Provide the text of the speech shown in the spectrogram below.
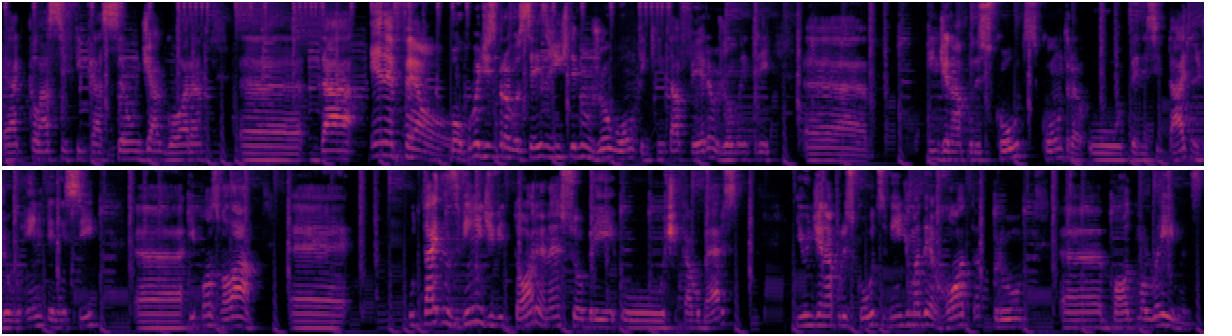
é a classificação de agora uh, da NFL. Bom, como eu disse para vocês, a gente teve um jogo ontem, quinta-feira, um jogo entre uh, Indianapolis Colts contra o Tennessee Titans, jogo em Tennessee. Uh, e posso falar, o Titans vinha de vitória né, sobre o Chicago Bears e o Indianapolis Colts vinha de uma derrota pro uh, Baltimore Ravens,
